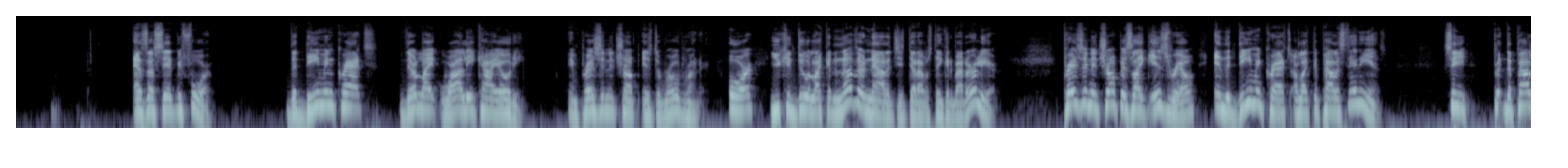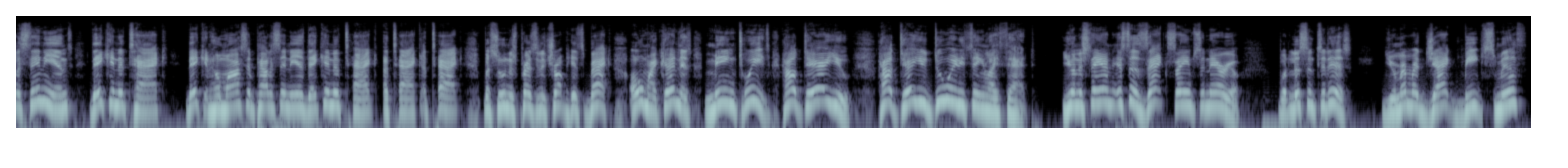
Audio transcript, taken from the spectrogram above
as I said before, the Democrats, they're like Wally. Coyote, and President Trump is the roadrunner. Or you can do it like another analogy that I was thinking about earlier. President Trump is like Israel, and the Democrats are like the Palestinians. See, the Palestinians, they can attack, they can, Hamas and Palestinians, they can attack, attack, attack. But soon as President Trump hits back, oh my goodness, mean tweets. How dare you? How dare you do anything like that? You understand? It's the exact same scenario. But listen to this. You remember Jack Beep Smith?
